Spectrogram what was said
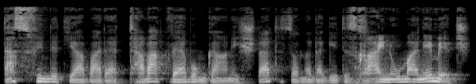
Das findet ja bei der Tabakwerbung gar nicht statt, sondern da geht es rein um ein Image.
